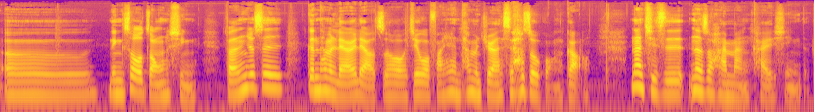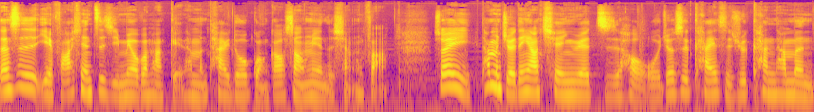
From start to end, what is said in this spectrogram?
呃，零售中心，反正就是跟他们聊一聊之后，结果发现他们居然是要做广告。那其实那时候还蛮开心的，但是也发现自己没有办法给他们太多广告上面的想法，所以他们决定要签约之后，我就是开始去看他们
